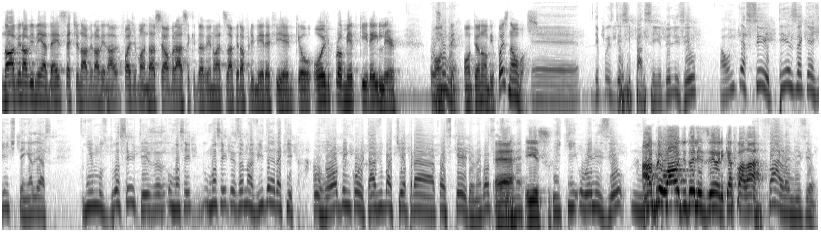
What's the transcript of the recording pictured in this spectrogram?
996107999. Pode mandar seu abraço aqui também no WhatsApp da Primeira FM, que eu hoje prometo que irei ler. Ontem, ontem eu não vi. Pois não, Voz. É, depois desse passeio do Eliseu, a única certeza que a gente tem, aliás, tínhamos duas certezas. Uma, uma certeza na vida era que o Robin cortava e batia pra, com a esquerda, um negócio é, assim, né? isso. E que o Eliseu... Não... Abre o áudio do Eliseu, ele quer falar. Ah, fala, Eliseu.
